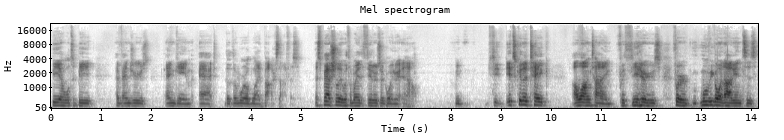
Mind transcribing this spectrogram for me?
be able to beat Avengers Endgame at the, the worldwide box office, especially with the way the theaters are going right now. I mean, it's going to take a long time for theaters, for movie going audiences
